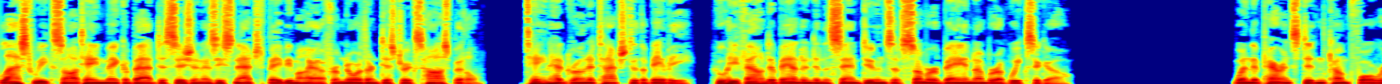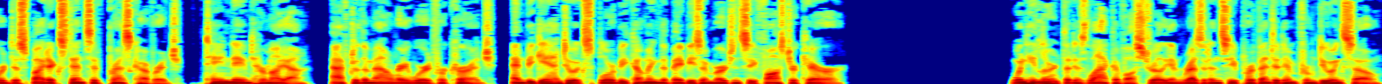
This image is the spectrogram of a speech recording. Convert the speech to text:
last week saw Tane make a bad decision as he snatched baby Maya from Northern District's hospital. Tane had grown attached to the baby, who he found abandoned in the sand dunes of Summer Bay a number of weeks ago. When the parents didn't come forward despite extensive press coverage, Tane named her Maya, after the Maori word for courage, and began to explore becoming the baby's emergency foster carer. When he learnt that his lack of Australian residency prevented him from doing so,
